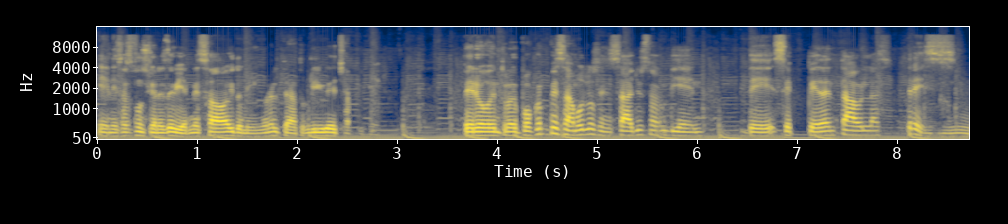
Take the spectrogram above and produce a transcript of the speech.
en esas funciones de viernes, sábado y domingo en el Teatro Libre de Chapinero. Pero dentro de poco empezamos los ensayos también de Cepeda en Tablas 3, mm,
